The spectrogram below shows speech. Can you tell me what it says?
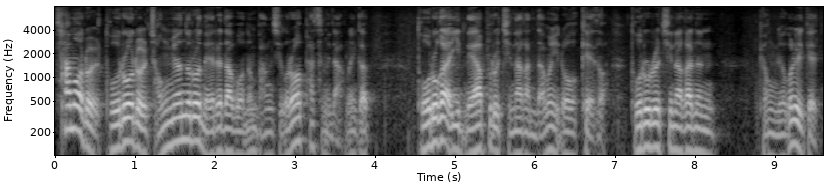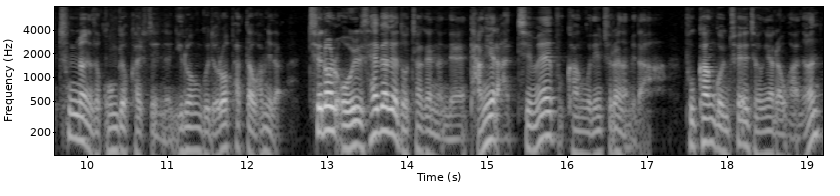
참호를 도로를 정면으로 내려다보는 방식으로 팠습니다. 그러니까 도로가 이 내 앞으로 지나간다면 이렇게 해서 도로를 지나가는 병력을 이렇게 측면에서 공격할 수 있는 이런 구조로 팠다고 합니다. 7월 5일 새벽에 도착했는데 당일 아침에 북한군이 출현합니다. 북한군 최정예라고 하는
